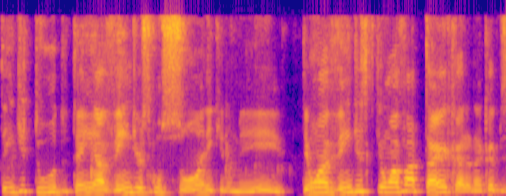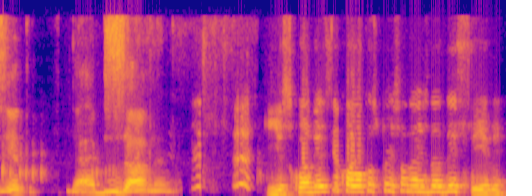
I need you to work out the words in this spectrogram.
tem de tudo. Tem Avengers com Sonic no meio. Tem um Avengers que tem um avatar, cara, na camiseta. É bizarro, né? Isso quando eles colocam os personagens da DC, né?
